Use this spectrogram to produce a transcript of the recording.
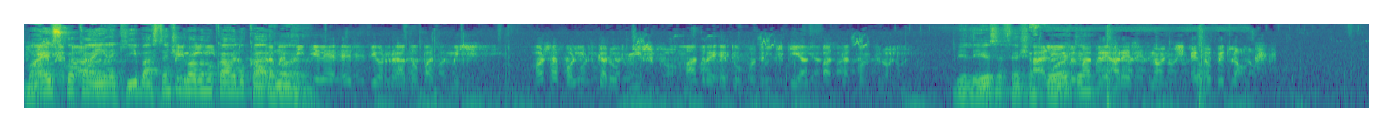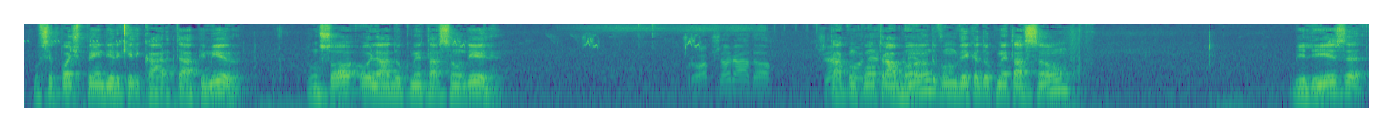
Mais cocaína aqui, bastante droga no carro do cara, mano. Beleza, fecha a porta. Você pode prender aquele cara, tá? Primeiro, vamos só olhar a documentação dele. Tá com contrabando, vamos ver que a documentação. Beleza.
